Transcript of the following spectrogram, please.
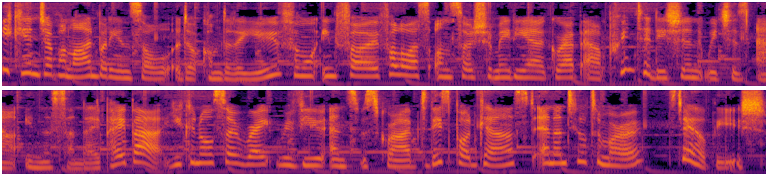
You can jump online, bodyandsoul.com.au for more info. Follow us on social media. Grab our print edition, which is out in the Sunday paper. You can also rate, review, and subscribe to this podcast. And until tomorrow, stay healthy-ish.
